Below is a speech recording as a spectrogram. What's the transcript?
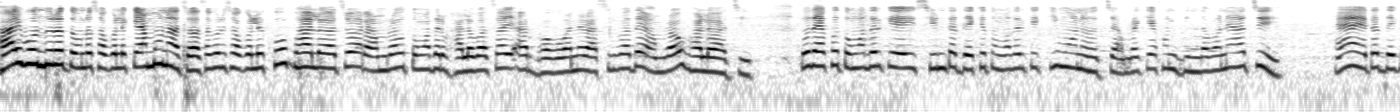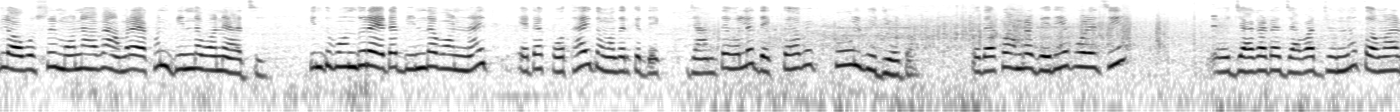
হাই বন্ধুরা, তোমরা সকলে কেমন আছো? আশা করি সকলে খুব ভালো আছো, আর আমরাও তোমাদের ভালোবাসায় আর ভগবানের আশীর্বাদে আমরাও ভালো আছি। তো দেখো, তোমাদেরকে এই সিনটা দেখে তোমাদেরকে কি মনে হচ্ছে? আমরা কি এখন বৃন্দাবনে আছি? হ্যাঁ এটা দেখলে অবশ্যই মনে হবে, আমরা এখন বৃন্দাবনে আছি। কিন্তু বন্ধুরা, এটা বৃন্দাবন নয় এটা কোথায় তোমাদেরকে দেখ, জানতে হলে দেখতে হবে ফুল ভিডিওটা তো দেখো, আমরা বেরিয়ে পড়েছি, ওই জায়গাটা যাওয়ার জন্য। তো আমার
